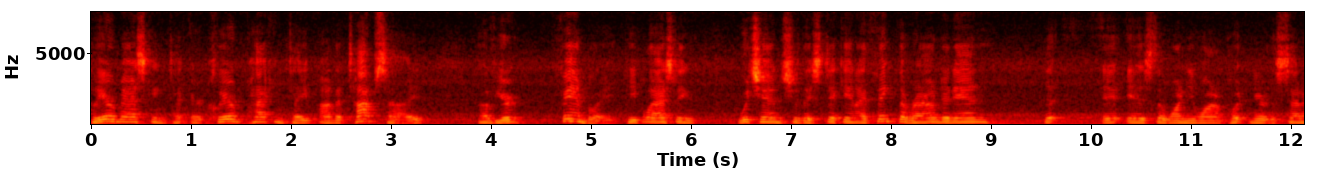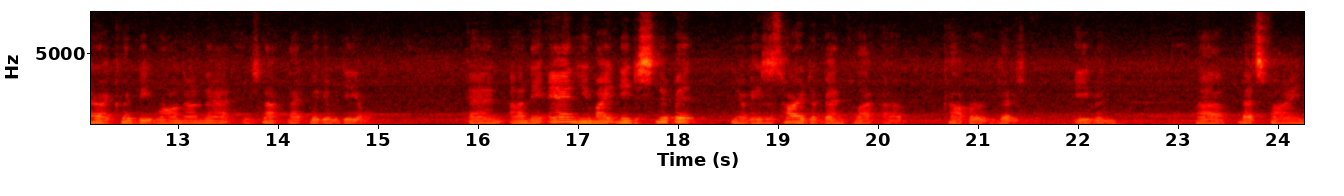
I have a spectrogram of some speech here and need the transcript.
clear masking or clear packing tape on the top side of your fan blade. People ask me which end should they stick in. I think the rounded end is the one you want to put near the center. I could be wrong on that. It's not that big of a deal. And on the end, you might need to snip it, you know, because it's hard to bend uh, copper and get it even. Uh, that's fine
